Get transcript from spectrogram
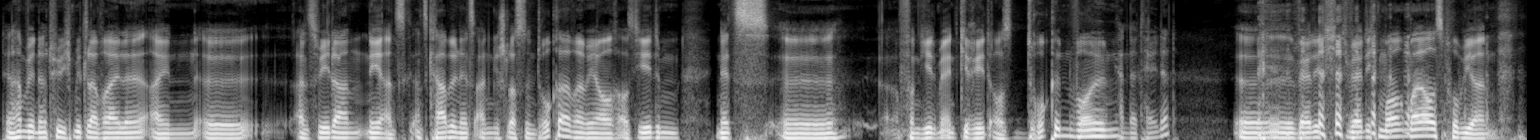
Dann haben wir natürlich mittlerweile ein äh, ans WLAN, nee, ans, ans Kabelnetz angeschlossenen Drucker, weil wir ja auch aus jedem Netz äh, von jedem Endgerät aus drucken wollen. Kann der Telnet? Äh, werde ich, werde ich morgen mal ausprobieren.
